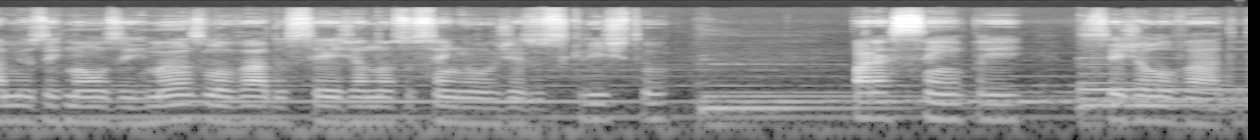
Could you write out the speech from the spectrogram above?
Olá, meus irmãos e irmãs, louvado seja nosso Senhor Jesus Cristo, para sempre seja louvado.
